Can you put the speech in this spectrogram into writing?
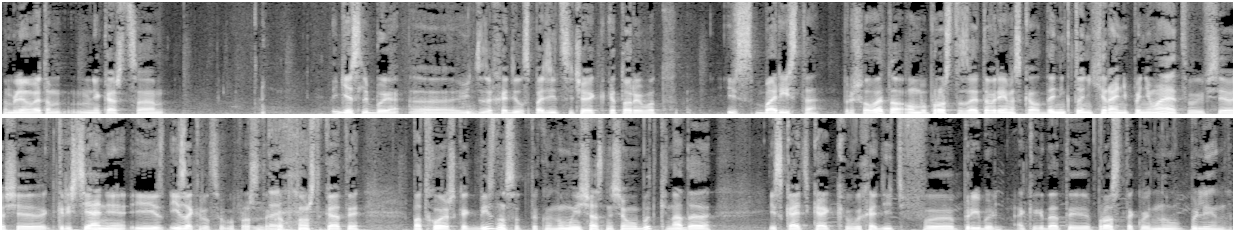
Ну, блин, в этом, мне кажется, если бы э, Витя заходил с позиции человека, который вот из бариста пришел в это, он бы просто за это время сказал, да никто ни хера не понимает, вы все вообще крестьяне, и, и закрылся бы просто да. такой. Потому что когда ты подходишь как к бизнесу, ты такой, ну мы сейчас несем убытки, надо искать, как выходить в прибыль. А когда ты просто такой, ну блин,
